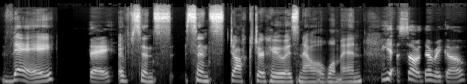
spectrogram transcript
they. They. If since since Doctor Who is now a woman. Yeah. So there we go.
